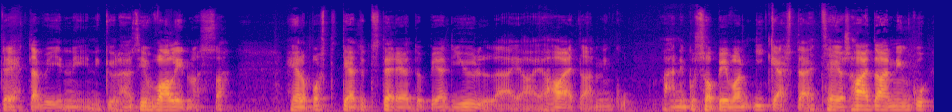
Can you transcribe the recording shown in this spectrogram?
tehtäviin, niin, niin kyllähän siinä valinnassa helposti tietyt stereotypiat jyllää ja, ja haetaan niin kuin, vähän niin kuin sopivan ikästä. Että se, jos haetaan niin kuin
